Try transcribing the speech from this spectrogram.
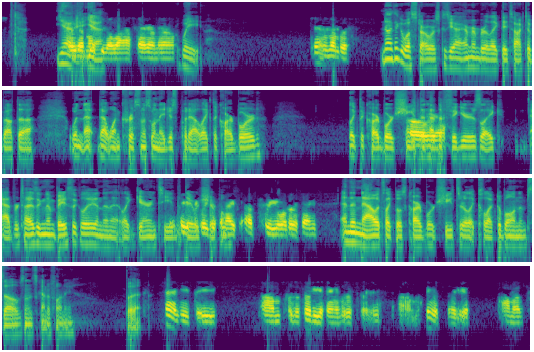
yeah, or that might yeah. be the last. I don't know. Wait, Can't remember. No, I think it was Star Wars because yeah, I remember like they talked about the when that that one Christmas when they just put out like the cardboard, like the cardboard sheet Oh, that had yeah. the figures like advertising them basically, and then it like guaranteed that they would ship just a them. nice uh, pre-order thing. And then now it's like those cardboard sheets are like collectible in themselves, and it's kind of funny. But And he's the um, for the 30th anniversary. Um, I think it was 30th. Um, of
